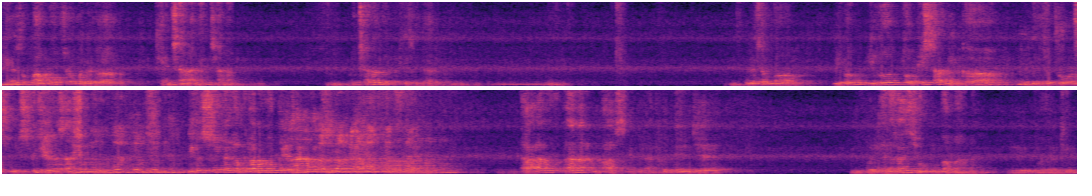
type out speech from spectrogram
계속 반복적으로 내가 괜찮아, 괜찮아. 음, 저는 그렇게 생각을 합니다. 음. 음, 그래서 뭐, 이건, 이것도 비싸니까, 이것도 좋을 수 있어요. 제가 사실은, 이거 수익내가 팔아먹고 해서, 어, 나는, 나는 맞습니다. 근데 이제, 뭐, 여러 가지 종류가. 이 뭐, 이렇게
